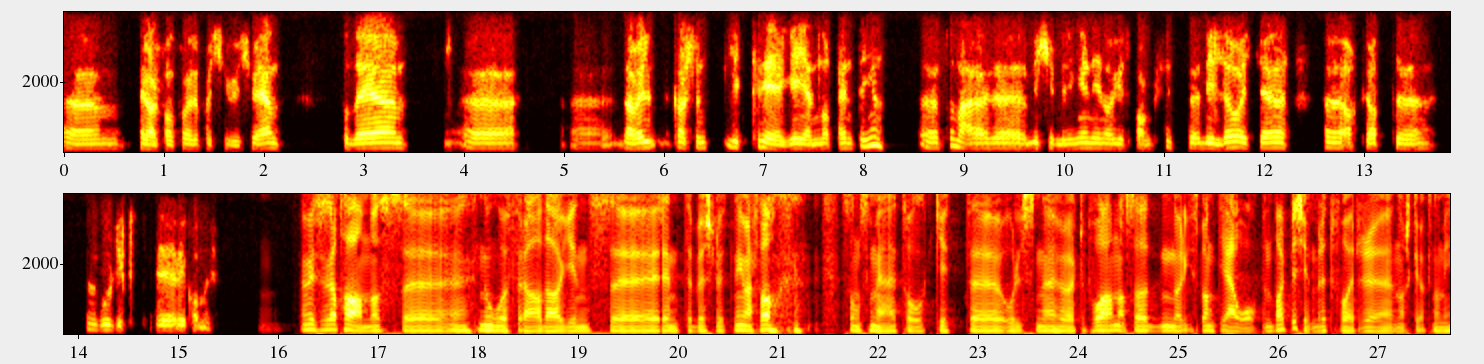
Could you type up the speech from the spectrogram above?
Eller I hvert fall for, for 2021. Så det, det er vel kanskje den litt trege gjenopphentingen Eh, som er eh, bekymringen i Norges Bank sitt eh, bilde, og ikke akkurat hvor dypt vi kommer. Men hvis vi skal ta med oss uh, noe fra dagens uh, rentebeslutning, i hvert fall, sånn som jeg tolket uh, Olsen jeg hørte på han, altså Norges Bank de er åpenbart bekymret for norsk økonomi?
